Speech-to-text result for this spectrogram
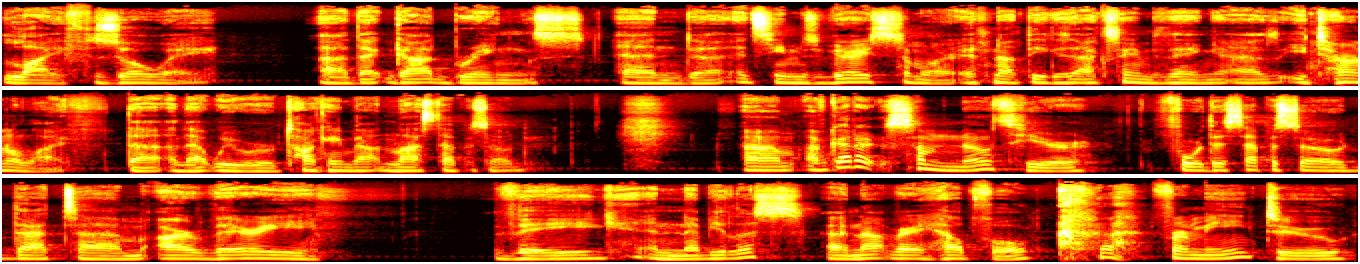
life, Zoe, uh, that God brings. And uh, it seems very similar, if not the exact same thing, as eternal life that, that we were talking about in last episode. Um, I've got some notes here for this episode that um, are very vague and nebulous, uh, not very helpful for me to,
